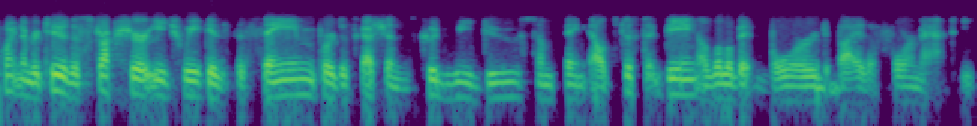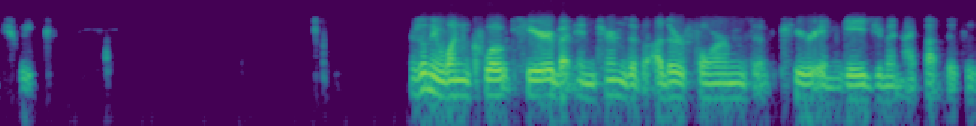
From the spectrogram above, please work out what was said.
point number two, the structure each week is the same for discussions. Could we do something else? Just being a little bit bored by the format each week. There's only one quote here, but in terms of other forms of peer engagement, I thought this was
